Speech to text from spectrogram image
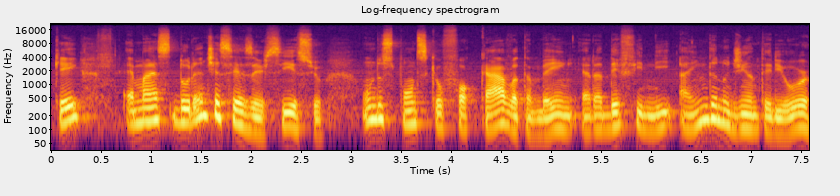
ok? É, mas durante esse exercício, um dos pontos que eu focava também era definir ainda no dia anterior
